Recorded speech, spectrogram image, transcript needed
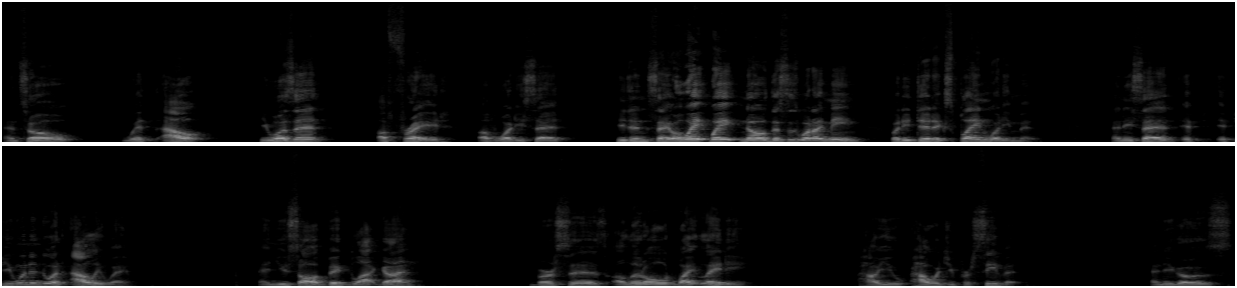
And so without he wasn't afraid of what he said. He didn't say, "Oh wait, wait, no, this is what I mean," but he did explain what he meant. And he said, "If if you went into an alleyway and you saw a big black guy versus a little old white lady, how you how would you perceive it?" And he goes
